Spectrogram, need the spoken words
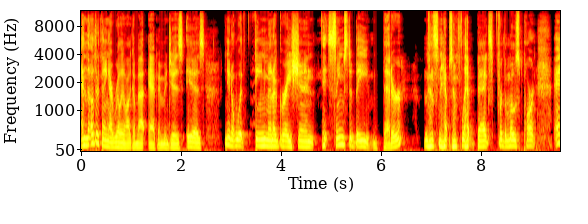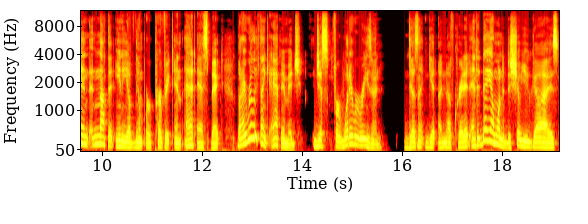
And the other thing I really like about app images is, you know, with theme integration, it seems to be better than snaps and flatpaks for the most part, and not that any of them are perfect in that aspect, but I really think AppImage, just for whatever reason, doesn't get enough credit. And today I wanted to show you guys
